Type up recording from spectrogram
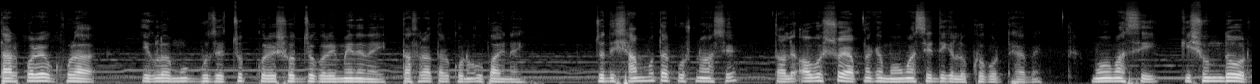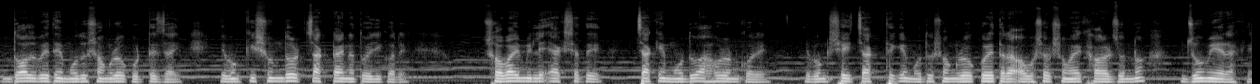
তারপরেও ঘোড়া এগুলোর মুখ বুঝে চুপ করে সহ্য করে মেনে নেয়, তাছাড়া তার কোনো উপায় নাই। যদি সাম্যতার প্রশ্ন আসে, তাহলে অবশ্যই আপনাকে মৌমাছির দিকে লক্ষ্য করতে হবে। মৌমাছি কি সুন্দর দল বেঁধে মধু সংগ্রহ করতে যায় এবং কি সুন্দর চাকটায়না তৈরি করে। সবাই মিলে একসাথে চাকে মধু আহরণ করে। এবং সেই চাক থেকে মধু সংগ্রহ করে তারা অবসর সময়ে খাওয়ার জন্য জমিয়ে রাখে।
